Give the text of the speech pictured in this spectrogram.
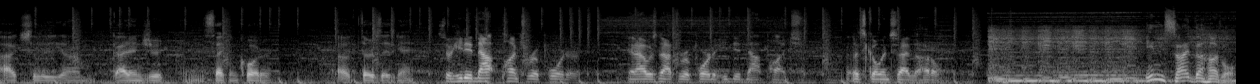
I actually um, got injured in the second quarter of Thursday's game. So he did not punch a reporter, and I was not the reporter. He did not punch. Let's go inside the huddle. Inside the Huddle.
